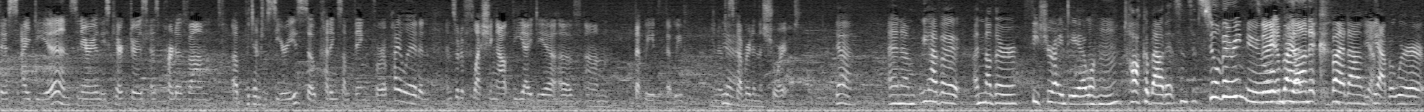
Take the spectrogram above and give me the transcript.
this idea and scenario and these characters as part of um, a potential series. So, cutting something for a pilot and, and sort of fleshing out the idea of um, that we that we you know Yeah. discovered in the short. Yeah. And um, we have a another feature idea. We'll talk about it since it's still very new. Mm-hmm. very embryonic. But, um, Yeah. yeah. but we're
